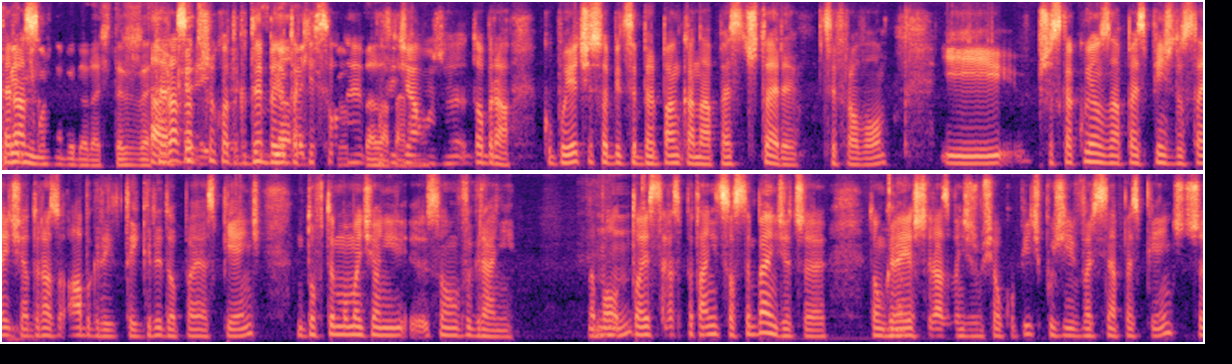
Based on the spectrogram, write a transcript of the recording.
teraz- można by dodać też, że... Teraz na Tak. przykład, gdyby takie Sony powiedziało, że dobra, kupujecie sobie Cyberpunka na PS4 cyfrowo i przeskakując na PS5 dostajecie od razu upgrade tej gry do PS5, no to w tym momencie oni są wygrani. No bo Mhm. to jest teraz pytanie, co z tym będzie, czy tą grę No. jeszcze raz będziesz musiał kupić, później w wersji na PS5, czy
